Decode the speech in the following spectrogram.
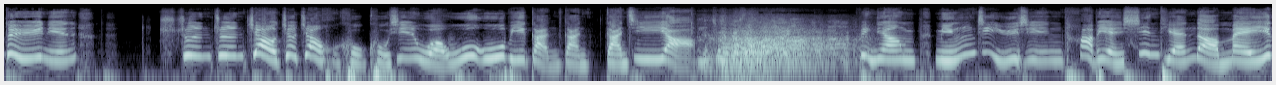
对于您谆谆教教教苦苦心，我无无比感感感激呀，并将铭记于心，踏遍心田的每一个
